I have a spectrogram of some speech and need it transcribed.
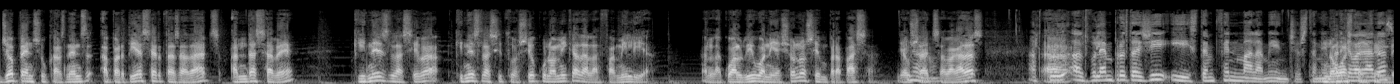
Jo penso que els nens, a partir de certes edats, han de saber quina és la, seva, quina és la situació econòmica de la família en la qual viuen, i això no sempre passa. Ja ho No. saps, a vegades... Els, eh, els volem protegir i estem fent malament, justament, No perquè a vegades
